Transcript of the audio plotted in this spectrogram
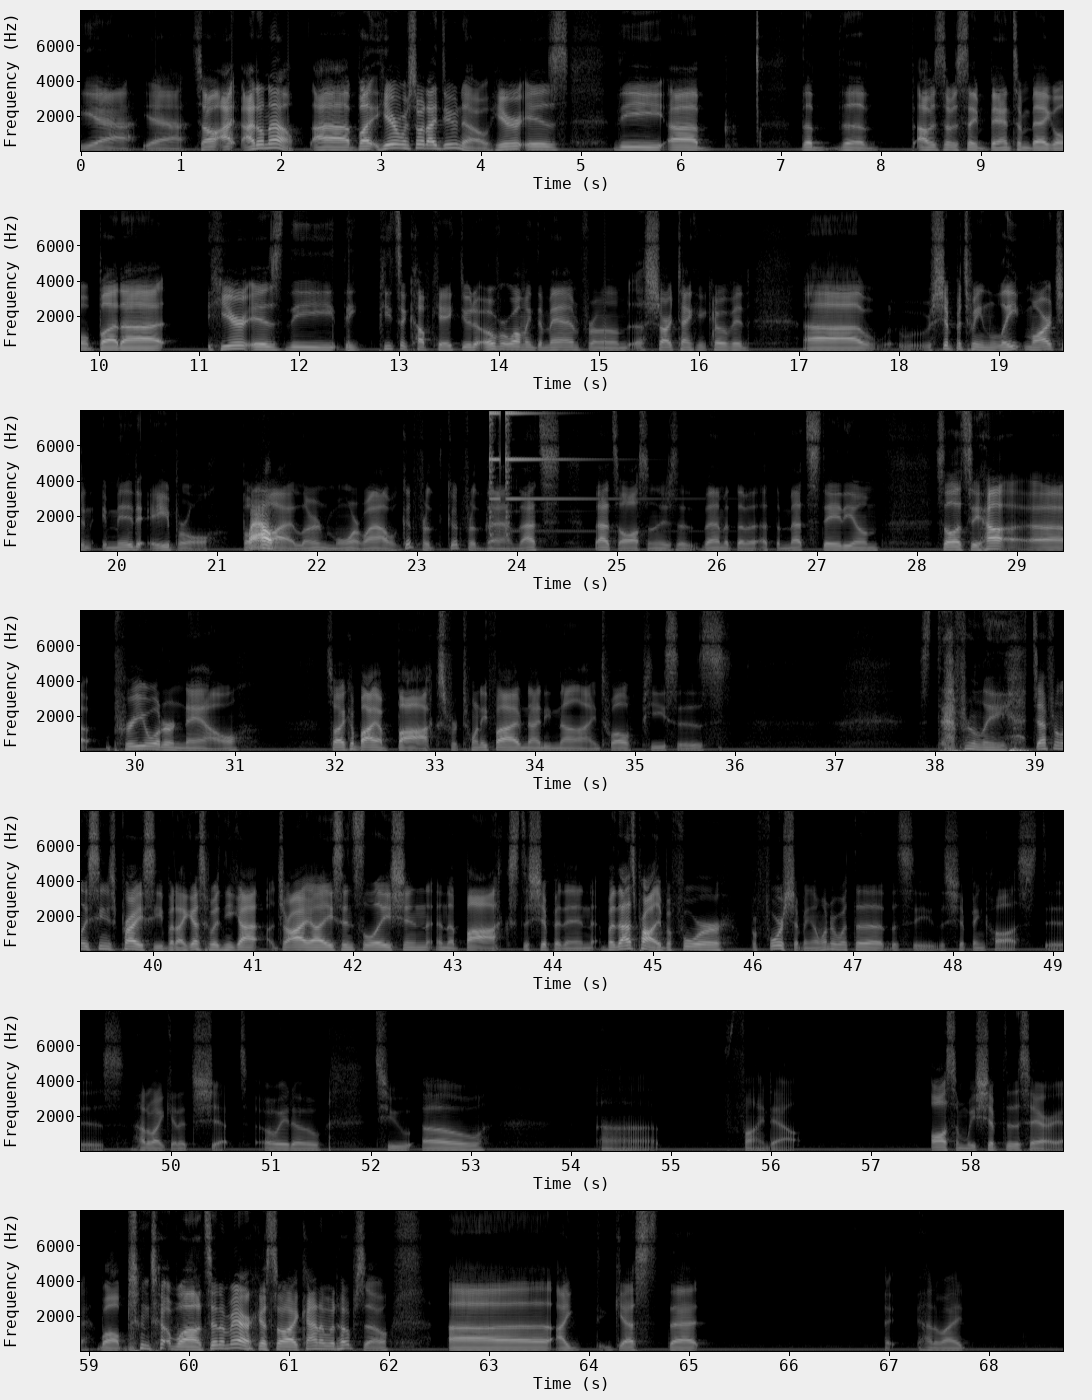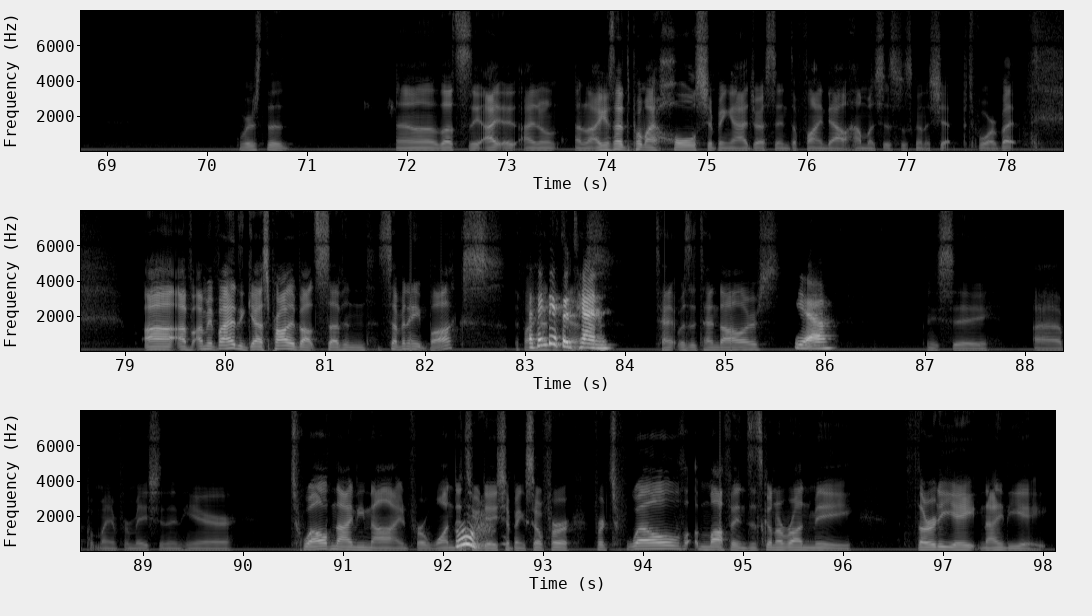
Yeah, yeah. So I, I don't know. Uh, but here was what I do know. Here is the uh, the the I was going to say bantam bagel, but uh, here is the the pizza cupcake due to overwhelming demand from Shark Tank and COVID. Uh, shipped between late March and mid April. But Wow. why? Learn more. Wow, good for good for them. That's that's awesome. There's a, them at the at the Mets Stadium. So let's see how uh, pre-order now. So I could buy a box for twenty five ninety nine, 12 pieces. It's definitely definitely seems pricey, but I guess when you got dry ice, insulation, and a box to ship it in, but that's probably before before shipping. I wonder what the let's see the shipping cost is. How do I get it shipped? 08020 uh find out awesome. We ship to this area. Well, well, it's in America, so I kind of would hope so. Uh, I guess that. How do I? Where's the? Uh, let's see. I I don't I don't know. I guess I have to put my whole shipping address in to find out how much this was going to ship for. But uh, I've, I mean, if I had to guess, probably about seven seven eight bucks. If I think had they said 10. Ten was it ten dollars? Yeah. Let me see. Uh, put my information in here. Twelve ninety nine for one to Ooh. two day shipping. So for for twelve muffins, it's gonna run me thirty eight ninety eight.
